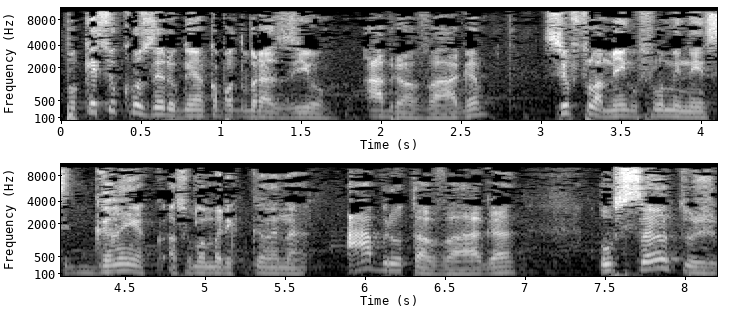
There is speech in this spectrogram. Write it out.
Porque se o Cruzeiro ganha a Copa do Brasil, abre uma vaga. Se o Flamengo, o Fluminense ganha a Sul-Americana, abre outra vaga. O Santos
